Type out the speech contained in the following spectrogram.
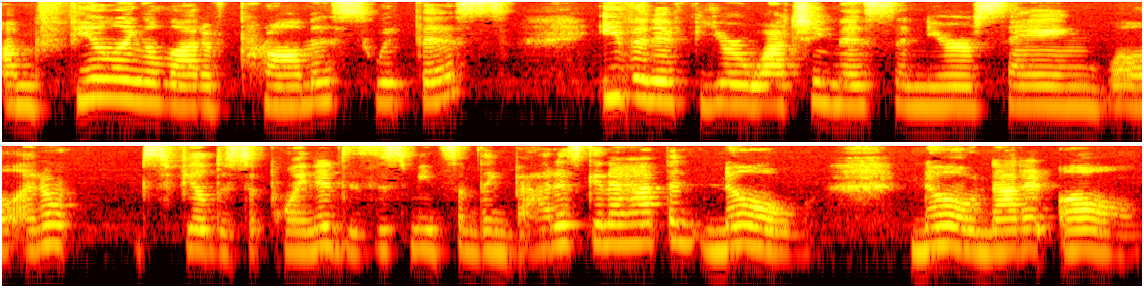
am feeling a lot of promise with this. Even if you're watching this and you're saying, well, I don't feel disappointed. Does this mean something bad is going to happen? No, no, not at all.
